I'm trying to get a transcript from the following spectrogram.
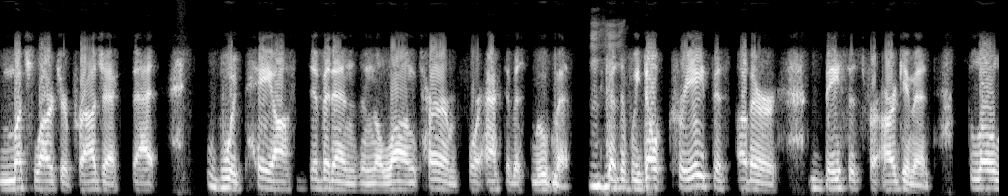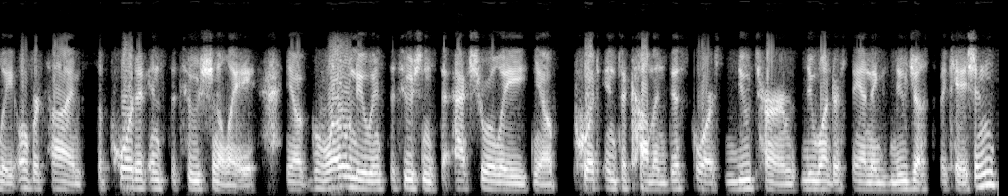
much larger project that would pay off dividends in the long term for activist movement. Mm-hmm. Because if we don't create this other basis for argument slowly over time, support it institutionally, you know, grow new institutions to actually, you know, put into common discourse new terms, new understandings, new justifications,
